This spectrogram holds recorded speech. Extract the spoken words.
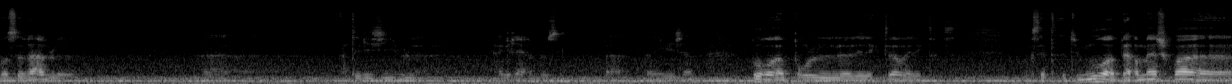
recevable, intelligible, agréable aussi, pas, négligeable, pour, pour le- les lecteurs et les lectrices. Donc cet, humour euh, permet, je crois, euh,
